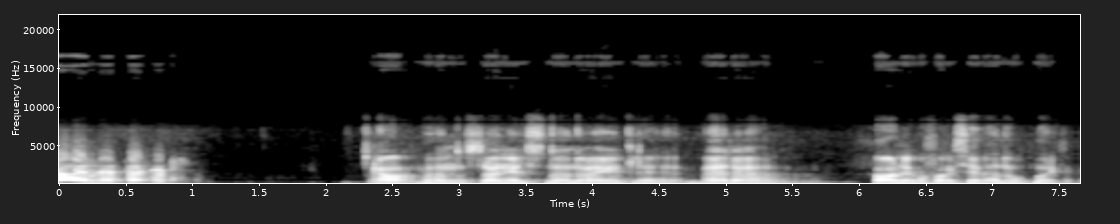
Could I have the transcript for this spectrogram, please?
Ja, eller Strandhjelsen. Ja, men Strand Nilsen er nå egentlig mer eh, farlig offensiv enn Hopmarken.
